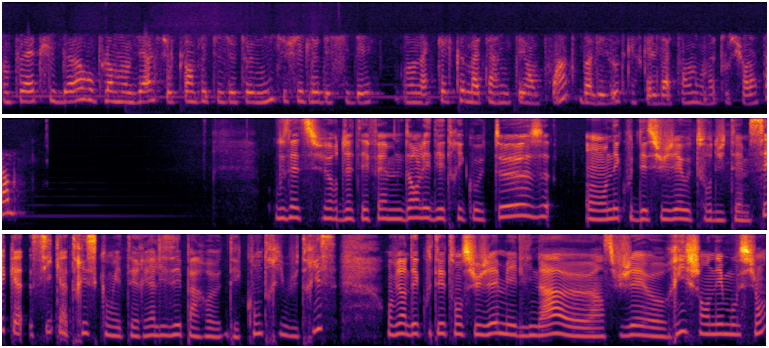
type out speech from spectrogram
On peut être leader au plan mondial sur le plan de l'épisiotomie, il suffit de le décider. On a quelques maternités en pointe, bah, les autres, qu'est-ce qu'elles attendent? On a tout sur la table. Vous êtes sur Jet FM dans les détricoteuses. On écoute des sujets autour du thème cicatrices qui ont été réalisés par euh, des contributrices. On vient d'écouter ton sujet, Mélina, euh, un sujet euh, riche en émotions.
